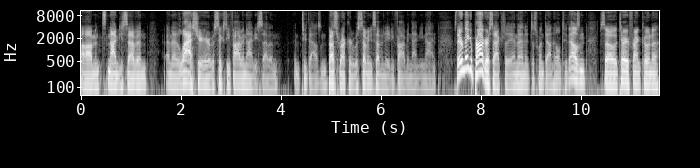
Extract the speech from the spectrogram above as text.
Um, it's 97. And then last year here was 65 and 97. In 2000. Best record was 77, 85, and 99. So they were making progress actually, and then it just went downhill in 2000. So Terry Francona,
